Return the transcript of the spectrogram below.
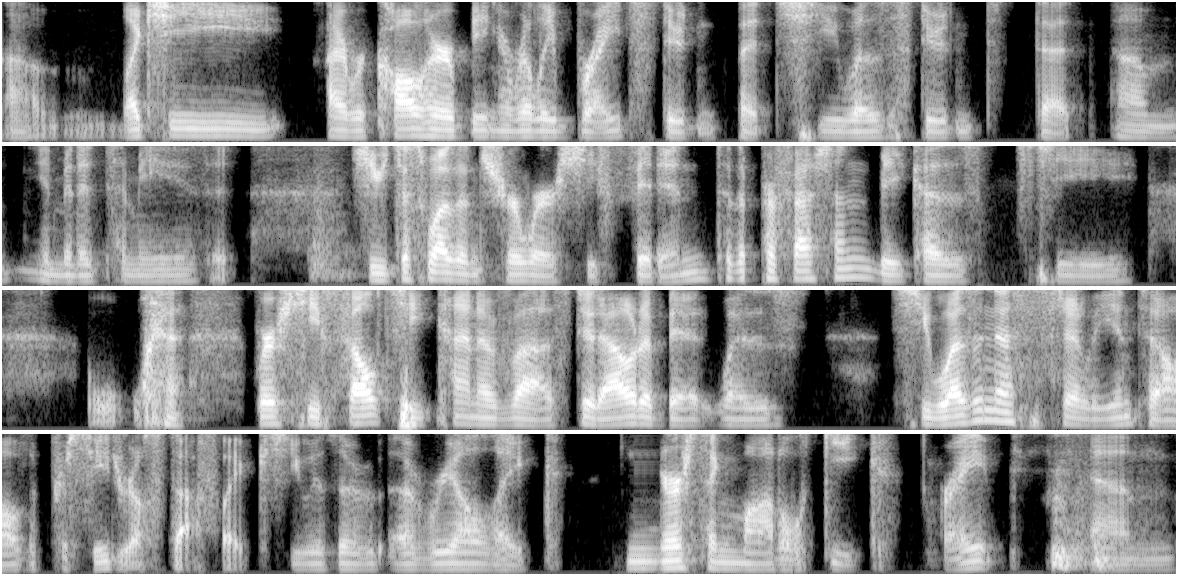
um, like she I recall her being a really bright student, but she was a student that um, admitted to me that she just wasn't sure where she fit into the profession because she, where she felt she kind of uh, stood out a bit was she wasn't necessarily into all the procedural stuff. Like she was a, a real like nursing model geek, right? and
